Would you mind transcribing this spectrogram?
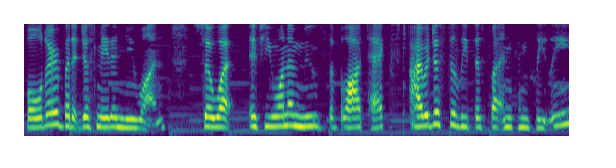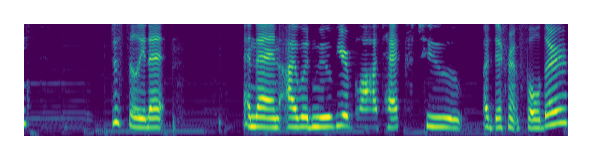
folder, but it just made a new one. So what if you want to move the blah text, I would just delete this button completely. Just delete it. And then I would move your blah text to a different folder,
